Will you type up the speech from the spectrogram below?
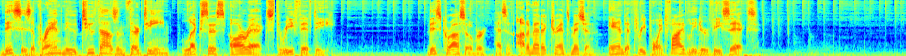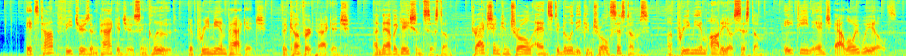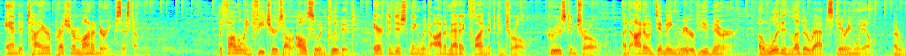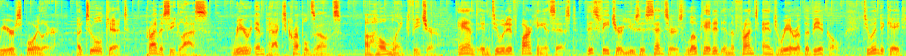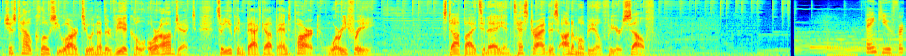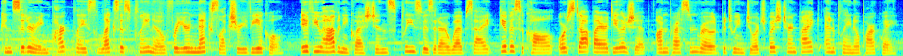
This is a brand new 2013 Lexus RX 350. This crossover has an automatic transmission and a 3.5-liter V6. Its top features and packages include the Premium Package, the Comfort Package, a navigation system, traction control and stability control systems, a premium audio system, 18-inch alloy wheels, and a tire pressure monitoring system. The following features are also included. Air conditioning with automatic climate control, cruise control, an auto-dimming rear view mirror, a wood and leather wrapped steering wheel, a rear spoiler, a toolkit, privacy glass, rear impact crumple zones, a home link feature, and intuitive parking assist. This feature uses sensors located in the front and rear of the vehicle to indicate just how close you are to another vehicle or object so you can back up and park worry-free. Stop by today and test drive this automobile for yourself. Thank you for considering Park Place Lexus Plano for your next luxury vehicle. If you have any questions, please visit our website, give us a call, or stop by our dealership on Preston Road between George Bush Turnpike and Plano Parkway.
